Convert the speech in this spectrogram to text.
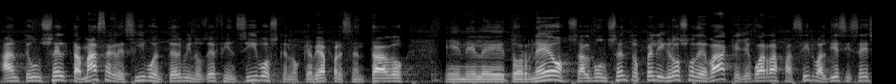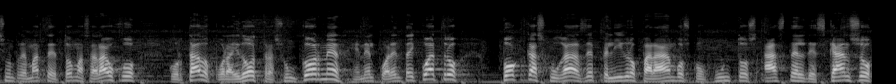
ante un Celta más agresivo en términos defensivos que en lo que había presentado en el eh, torneo, salvo un centro peligroso de Va que llegó a Rafa Silva al 16 un remate de Tomás Araujo cortado por Aidó tras un córner en el 44 pocas jugadas de peligro para ambos conjuntos hasta el descanso.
